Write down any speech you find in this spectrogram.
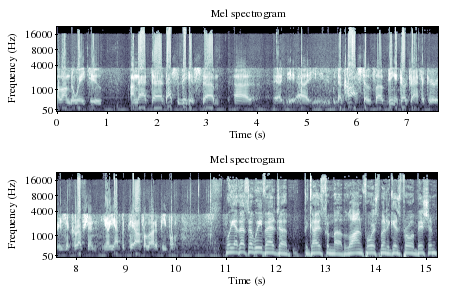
along the way too, on that. Uh, that's the biggest. Um, the cost of uh, being a drug trafficker is the corruption. You know, you have to pay off a lot of people. Well, yeah, that's what we've had uh, the guys from uh, law enforcement against prohibition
